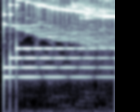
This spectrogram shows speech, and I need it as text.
Thank you.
